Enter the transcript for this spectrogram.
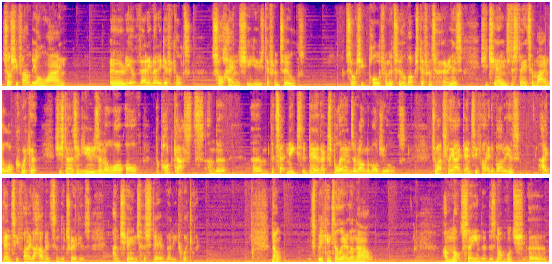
So she found the online area very, very difficult. So hence she used different tools. So she pulled from her toolbox different areas. She changed the state of mind a lot quicker. She started using a lot of the podcasts and the um, the techniques that Dave explains around the modules to actually identify the barriers, identify the habits and the triggers, and change her state very quickly. Now, speaking to Layla now, I'm not saying that there's not much, uh,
